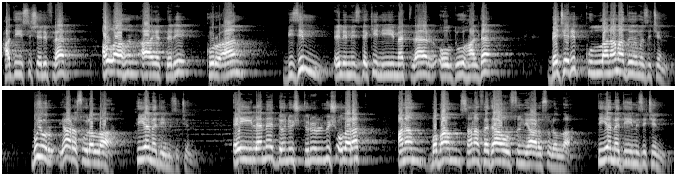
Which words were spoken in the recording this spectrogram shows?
hadisi şerifler, Allah'ın ayetleri, Kur'an bizim elimizdeki nimetler olduğu halde becerip kullanamadığımız için buyur ya Resulallah diyemediğimiz için eyleme dönüştürülmüş olarak anam babam sana feda olsun ya Resulallah diyemediğimiz için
